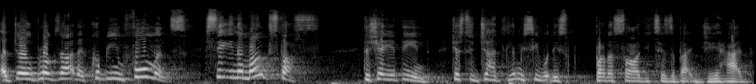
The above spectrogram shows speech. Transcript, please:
uh, Joe Bloggs out there, could be informants sitting amongst us. The shayateen, just to judge. Let me see what this brother Sajid says about jihad.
